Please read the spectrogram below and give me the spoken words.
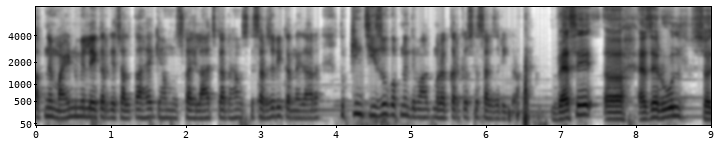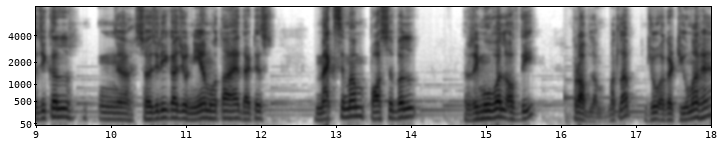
अपने माइंड में लेकर के चलता है कि हम उसका इलाज कर रहे हैं, उसकी सर्जरी करने जा रहे हैं तो किन चीज़ों को अपने दिमाग में रख करके उसकी सर्जरी करते हैं? वैसे as a rule surgical surgery का जो नियम होता है that is maximum possible removal of the problem मतलब जो अगर ट्यूमर है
